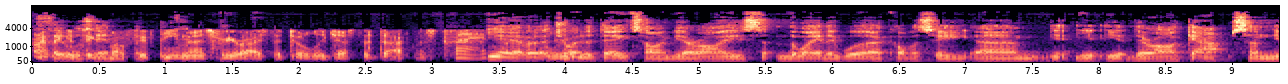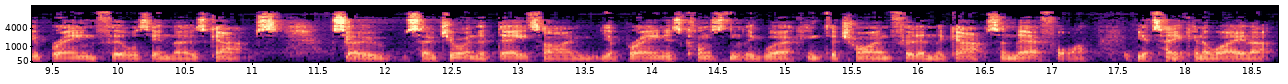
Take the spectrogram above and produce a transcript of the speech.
I think it fills takes in. about 15 minutes for your eyes to totally adjust to darkness. Right. Yeah, but during the daytime, your eyes, the way they work, obviously, um, y y there are gaps, and your brain fills in those gaps. So, so during the daytime, your brain is constantly working to try and fill in the gaps, and therefore, you're taking away that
